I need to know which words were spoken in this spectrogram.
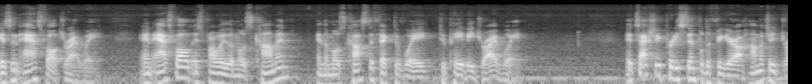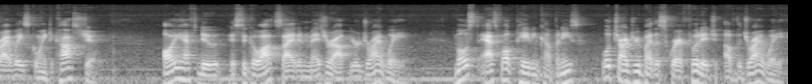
is an asphalt driveway. And asphalt is probably the most common and the most cost effective way to pave a driveway. It's actually pretty simple to figure out how much a driveway is going to cost you. All you have to do is to go outside and measure out your driveway. Most asphalt paving companies will charge you by the square footage of the driveway.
